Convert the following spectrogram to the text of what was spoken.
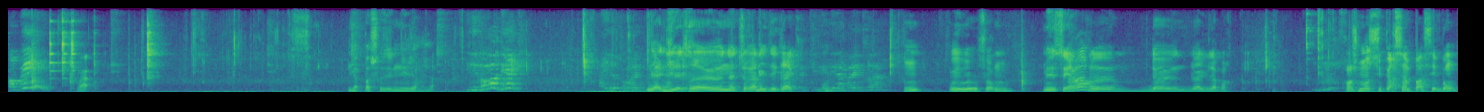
En pays Ouais. Il a pas choisi le Nigeria. Il est vraiment grec. Il a dû être euh, naturalité grecque. Il est là-bas et toi. là. Mm. Oui, oui, sûrement. Mais c'est rare euh, de- d'aller là-bas. Franchement, super sympa, c'est bon.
